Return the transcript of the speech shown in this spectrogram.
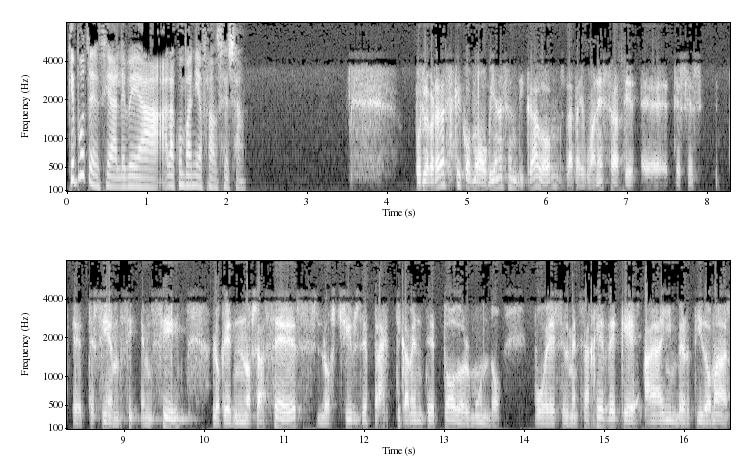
¿Qué potencial le ve a la compañía francesa? Pues la verdad es que, como bien has indicado, la taiwanesa TSMC eh, lo que nos hace es los chips de prácticamente todo el mundo. Pues el mensaje de que ha invertido más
